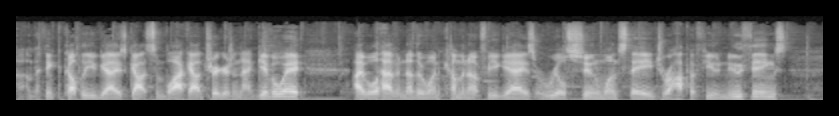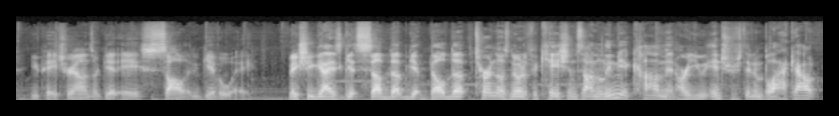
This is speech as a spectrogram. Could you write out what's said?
Um, I think a couple of you guys got some blackout triggers in that giveaway. I will have another one coming up for you guys real soon. Once they drop a few new things, you Patreons will get a solid giveaway. Make sure you guys get subbed up, get belled up, turn those notifications on, leave me a comment. Are you interested in blackout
